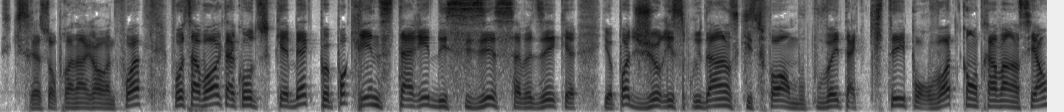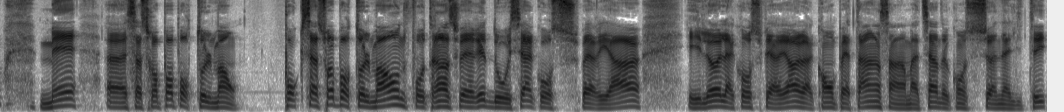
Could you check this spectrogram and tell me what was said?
ce qui serait surprenant encore une fois. Il faut savoir que la Cour du Québec ne peut pas créer une starée décisis. Ça veut dire qu'il n'y a pas de jurisprudence qui se forme. Vous pouvez être acquitté pour votre contravention, mais euh, ça ne sera pas pour tout le monde. Pour que ça soit pour tout le monde, il faut transférer le dossier à la Cour supérieure. Et là, la Cour supérieure a la compétence en matière de constitutionnalité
